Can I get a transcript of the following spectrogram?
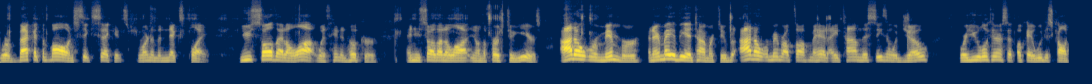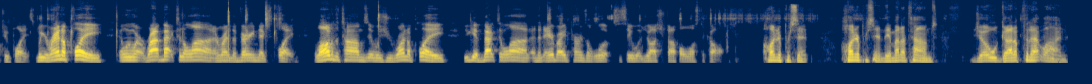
We're back at the ball in six seconds, running the next play. You saw that a lot with Hendon Hooker, and you saw that a lot, you know, the first two years. I don't remember, and there may be a time or two, but I don't remember off the top of my head a time this season with Joe where you looked at it and said, okay, we just called two plays. We ran a play and we went right back to the line and ran the very next play. A lot of the times it was you run a play, you get back to the line, and then everybody turns and looks to see what Josh Heupel wants to call. 100%. 100%. The amount of times Joe got up to that line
